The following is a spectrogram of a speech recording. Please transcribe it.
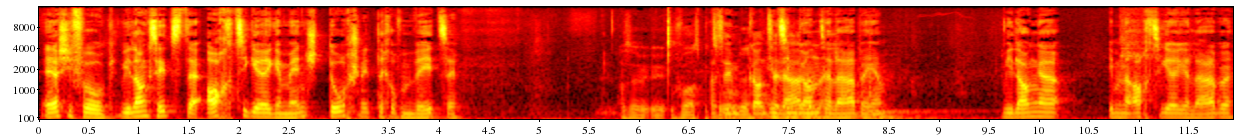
Erste Frage. Wie lange sitzt der 80-jährige Mensch durchschnittlich auf dem WC? Also äh, auf was Also bezogen? im ganzen In seinem Leben. ganzen Leben, ja. Wie lange in einem 80-jährigen Leben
